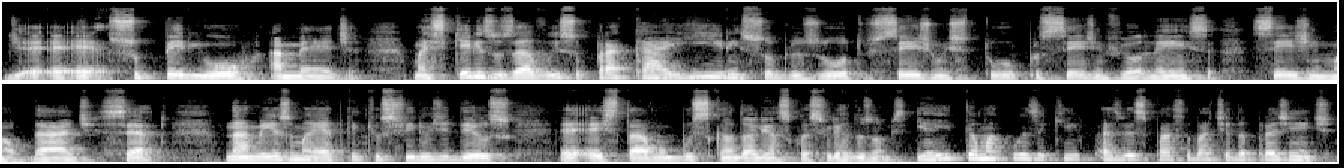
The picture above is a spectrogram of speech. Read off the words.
de, é, é, é superior à média, mas que eles usavam isso para caírem sobre os outros, seja em estupro, seja em violência, seja em maldade, certo? Na mesma época em que os filhos de Deus é, é estavam buscando aliança com as filhas dos homens. E aí tem uma coisa que às vezes passa batida para a gente,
